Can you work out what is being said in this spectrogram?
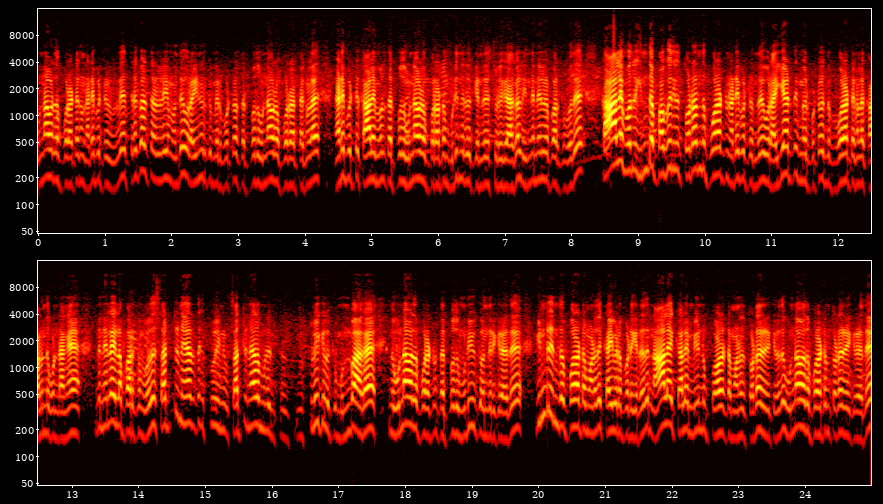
உண்ணாவிரத போராட்டங்கள் நடைபெற்று இருக்குது திருக்கல்தலையும் வந்து ஒரு ஐநூறுக்கும் மேற்பட்ட தற்போது உண்ணாவிரத போராட்டங்களை நடைபெற்று காலை முதல் தற்போது உண்ணாவிரத போராட்டம் முடிந்திருக்கு என்று சொல்கிறார்கள். இந்த நிலையில் பார்க்கும்போது காலை முதல் இந்த பகுதியில் தொடர்ந்து போராட்டம் நடைபெற்றிருந்தது. ஒரு ஐயாயிரத்துக்கு மேற்பட்டோர் இந்த போராட்டங்களில் கலந்து கொண்டாங்க. இந்த நிலையில் பார்க்கும்போது சற்று நேரத்துக்கு சற்று நேரம் துளிகளுக்கு முன்பாக இந்த உண்ணாவிரத போராட்டம் தற்போது முடிவுக்கு வந்திருக்கிறது. இன்று இந்த போராட்டமானது கைவிடப்படுகிறது. நாளை காலை மீண்டும் போராட்டமானது தொடர இருக்கிறது உண்ணாவிரத போராட்டம் தொடர இருக்கிறது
